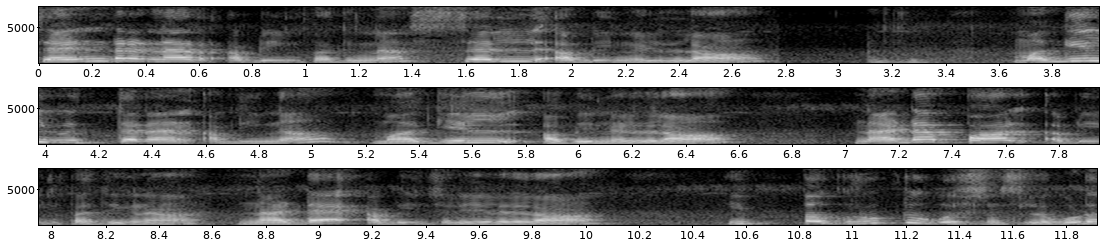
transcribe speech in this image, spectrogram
சென்றனர் அப்படின்னு பார்த்தீங்கன்னா செல் அப்படின்னு எழுதலாம். அடுத்தது மகிழ்வித்தனன் அப்படின்னா மகிழ் அப்படின்னு எழுதலாம். நடப்பால் அப்படின்னு பார்த்தீங்கன்னா நட அப்படின்னு சொல்லி எழுதலாம். இப்போ குரூப் டூ கொஷின்ஸில் கூட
